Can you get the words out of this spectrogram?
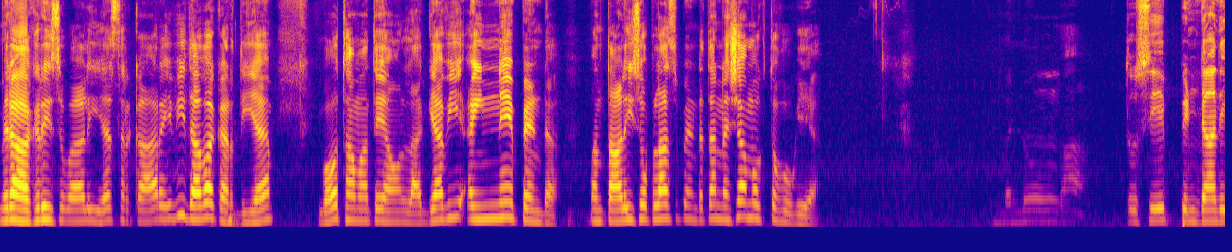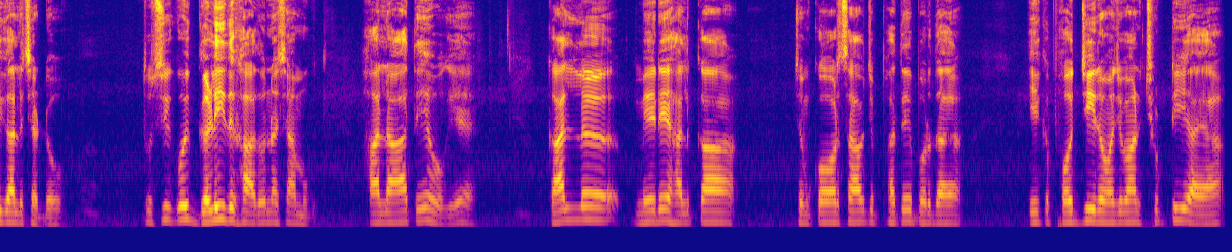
ਮੇਰਾ ਆਖਰੀ ਸਵਾਲ ਹੀ ਹੈ, ਸਰਕਾਰ ਇਹ ਵੀ ਦਾਵਾ ਕਰਦੀ ਹੈ, ਬਹੁਤ ਥਾਵਾਂ ਤੇ ਆਉਣ ਲੱਗ ਗਿਆ ਵੀ ਇੰਨੇ ਪਿੰਡ 4500 ਪਲੱਸ ਪਿੰਡ ਤਾਂ ਨਸ਼ਾ ਮੁਕਤ ਹੋ ਗਏ ਆ ਮੈਨੂੰ ਤੁਸੀਂ ਪਿੰਡਾਂ ਦੀ ਗੱਲ ਛੱਡੋ। ਤੁਸੀਂ ਕੋਈ ਗਲੀ ਦਿਖਾ ਦਿਓ ਨਸ਼ਾ ਮੁਕਤ। ਹਾਲਾਤ ਇਹ ਹੋ ਗਏ ਕੱਲ ਮੇਰੇ ਹਲਕਾ ਚਮਕੌਰ ਸਾਹਿਬ ਚ ਫਤਿਹਪੁਰ ਦਾ ਇੱਕ ਫੌਜੀ ਨੌਜਵਾਨ ਛੁੱਟੀ ਆਇਆ।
